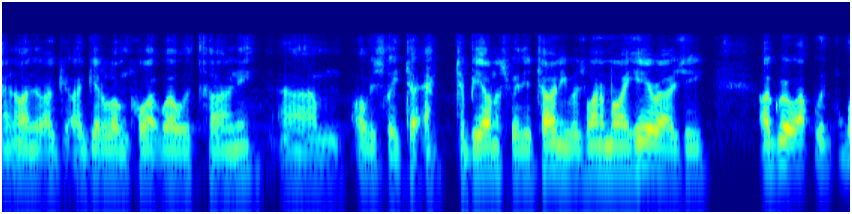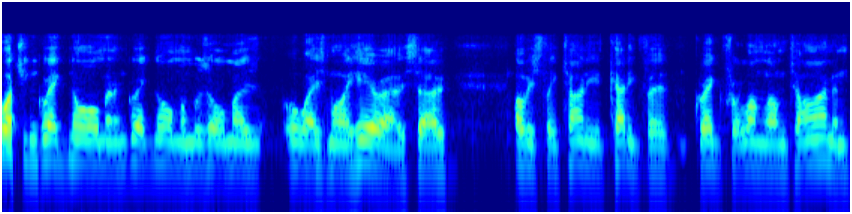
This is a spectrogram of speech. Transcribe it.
and I, I, get along quite well with Tony. Um, obviously, to, to, be honest with you, Tony was one of my heroes. He, I grew up with watching Greg Norman, and Greg Norman was almost always my hero. So, obviously, Tony had caddied for Greg for a long, long time, and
